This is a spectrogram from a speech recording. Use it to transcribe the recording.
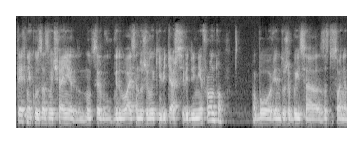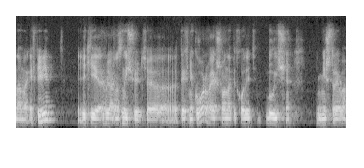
Техніку зазвичай ну це відбувається на дуже великій відтяжці від лінії фронту, бо він дуже боїться застосування нами FPV, які регулярно знищують е, техніку ворога, якщо вона підходить ближче ніж треба.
